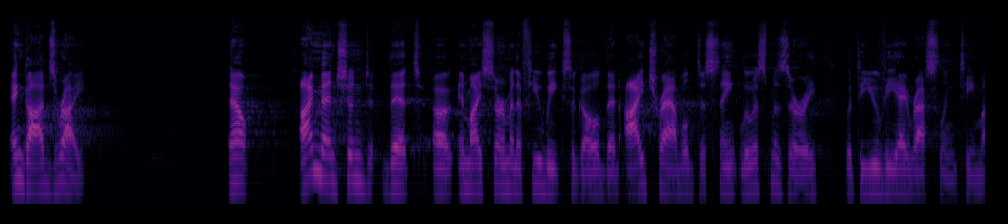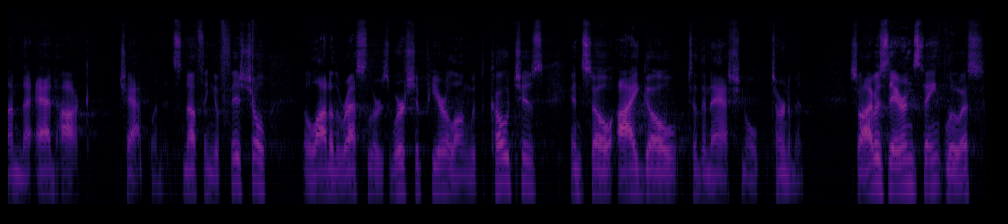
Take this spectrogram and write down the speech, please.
and God's right. Now, I mentioned that uh, in my sermon a few weeks ago that I traveled to St. Louis, Missouri with the UVA wrestling team. I'm the ad hoc chaplain. It's nothing official. A lot of the wrestlers worship here along with the coaches, and so I go to the national tournament. So I was there in St. Louis,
